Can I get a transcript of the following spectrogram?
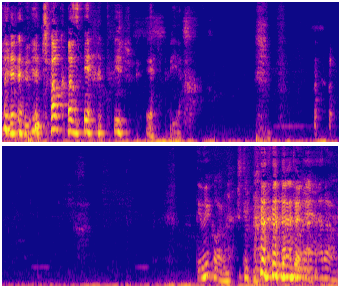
Csak azért is férfiak. Ti mikor utoljára?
